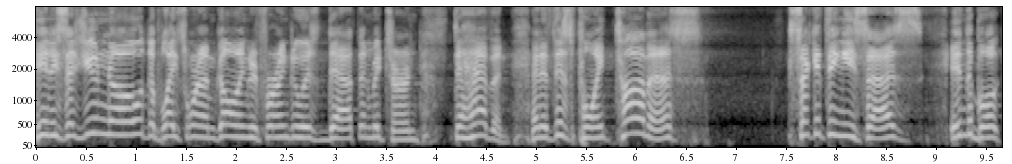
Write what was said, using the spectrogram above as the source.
And he says, You know the place where I'm going, referring to his death and return to heaven. And at this point, Thomas, second thing he says in the book,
